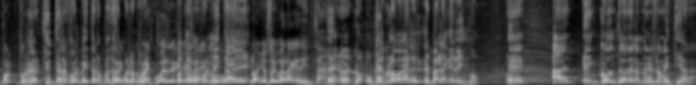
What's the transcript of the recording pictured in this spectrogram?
por- porque si usted es reformista no puede estar de acuerdo con. Recuerde que Porque yo vengo- reformista es, No, yo soy balaguerista. eh, eh, lo, lo que no lo va a ganar el balaguerismo, es an- en contra de la migración haitiana.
